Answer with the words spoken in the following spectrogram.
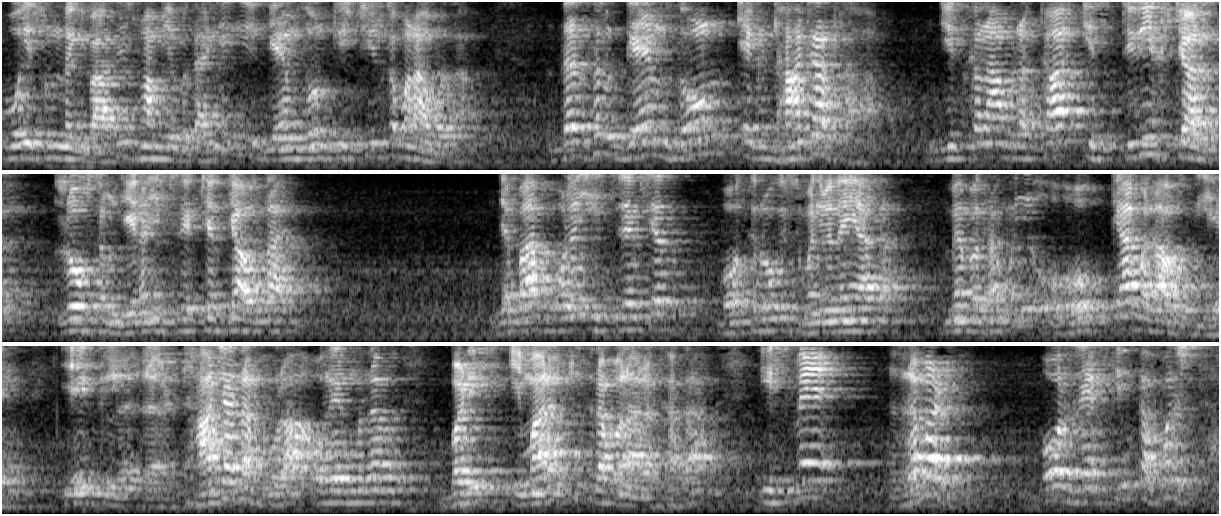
वही सुनने की बात है। इसमें हम ये बताएँगे कि गेम जोन किस चीज़ का बना हुआ था। दरअसल गेम जोन एक ढांचा था, जिसका नाम रखा स्ट्रक्चर लोग समझे ना स्ट्रक्चर क्या होता है? जब आप बोले स्ट्रक्चर बहुत से लोगों को समझ में नहीं आता। मैं बताऊँगा, ये हो क्या बला होती है? एक ढांचा था पूरा और एक मतलब बड़ी इमारत की तरह बना रखा था। इसमें रबड़ और रैक्सिन का फर्श था।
